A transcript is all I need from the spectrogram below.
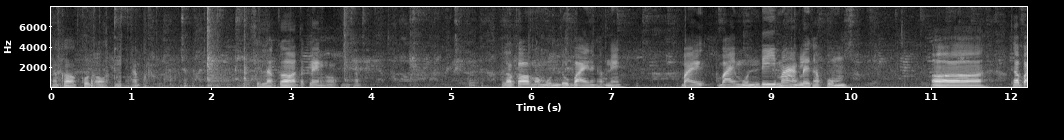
แล้วก็กดออกนี่นะครับ เสร็จแล้วก็ตะแกรงออกนะครับ แล้วก็มาหมุนดูใบนะครับเนี่ยใบใบหมุนดีมากเลยครับผมเอ่อถ้าใบ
